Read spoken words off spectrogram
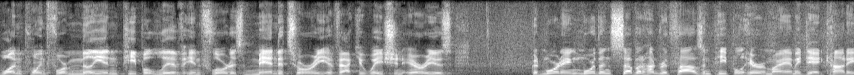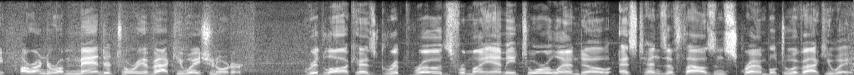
1.4 million people live in Florida's mandatory evacuation areas. Good morning. More than 700,000 people here in Miami-Dade County are under a mandatory evacuation order. Gridlock has gripped roads from Miami to Orlando as tens of thousands scramble to evacuate.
